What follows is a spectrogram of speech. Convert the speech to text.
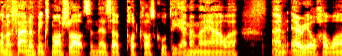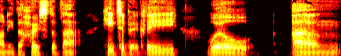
I'm a fan of mixed martial arts and there's a podcast called the MMA Hour and Ariel Helwani, the host of that, he typically will, um,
